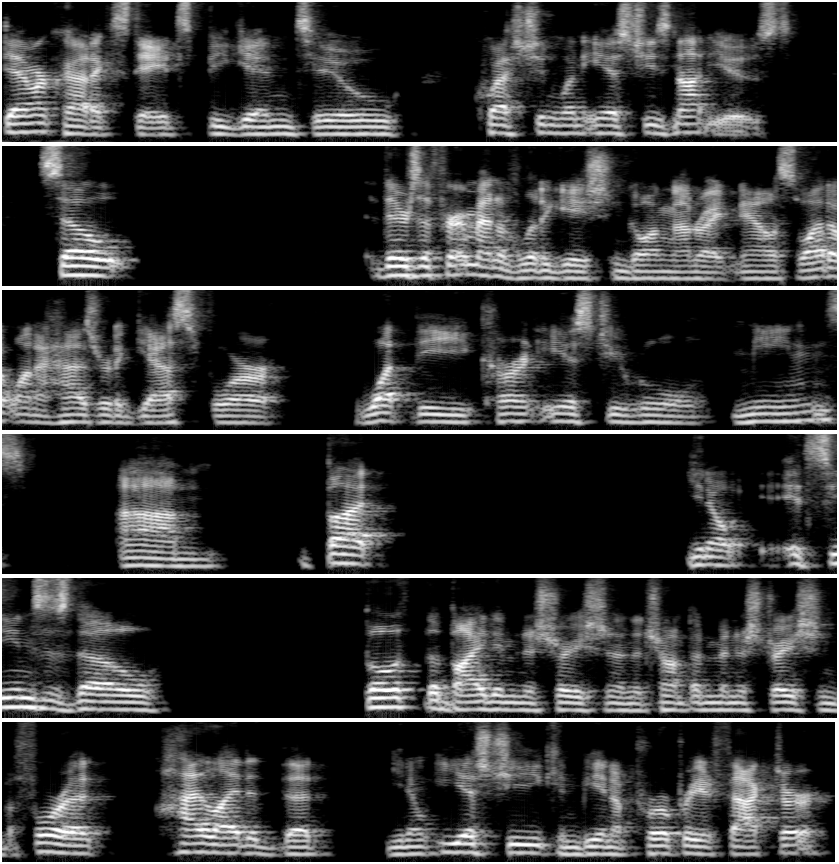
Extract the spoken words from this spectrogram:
democratic states begin to question when ESG is not used. So there's a fair amount of litigation going on right now. So I don't want to hazard a guess for what the current ESG rule means. Um, but you know, it seems as though both the Biden administration and the Trump administration before it highlighted that you know ESG can be an appropriate factor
